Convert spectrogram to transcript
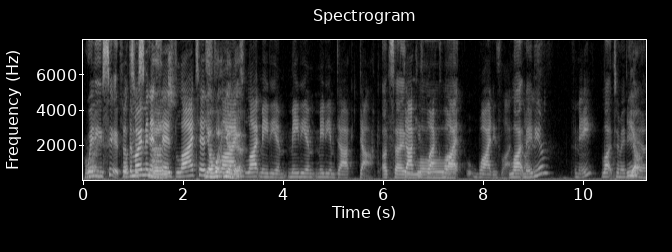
Where do you sit? So at the moment it skin? And- says lightest, Yeah, what- yeah, light, light, medium, medium, medium, dark, dark. I'd say Dark is black, light- light, white is light. light lightest. medium, For me, light to medium. Yeah. Yeah.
